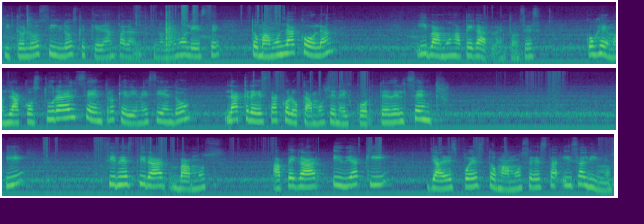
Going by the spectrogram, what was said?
Quito los hilos que quedan para que no me moleste. Tomamos la cola y vamos a pegarla. Entonces cogemos la costura del centro que viene siendo la cresta colocamos en el corte del centro. Y sin estirar vamos a pegar y de aquí ya después tomamos esta y salimos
